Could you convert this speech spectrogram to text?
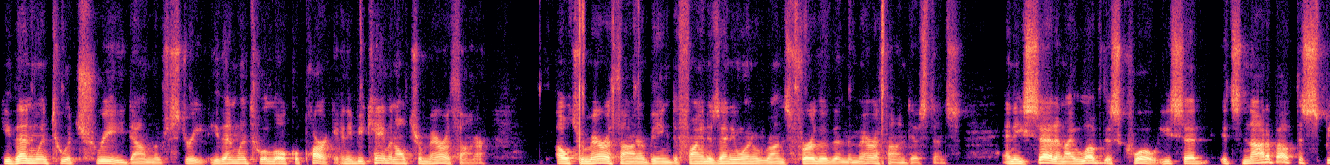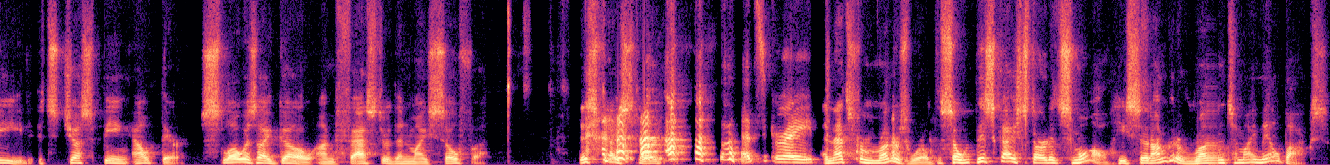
he then went to a tree down the street. He then went to a local park and he became an ultra marathoner. Ultra marathoner being defined as anyone who runs further than the marathon distance. And he said, and I love this quote he said, It's not about the speed, it's just being out there. Slow as I go, I'm faster than my sofa. This guy started. that's great. And that's from Runner's World. So this guy started small. He said, I'm going to run to my mailbox.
